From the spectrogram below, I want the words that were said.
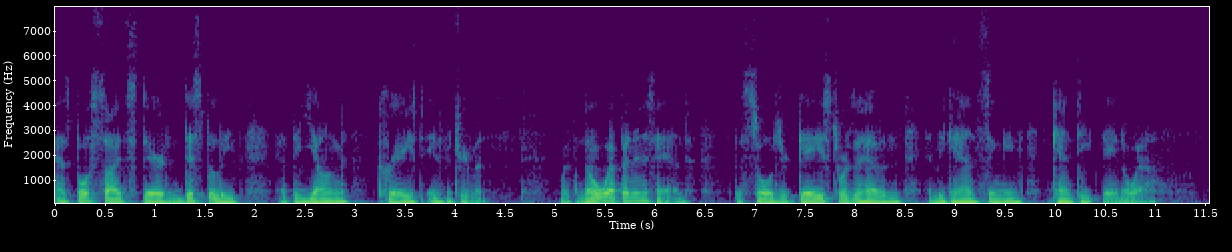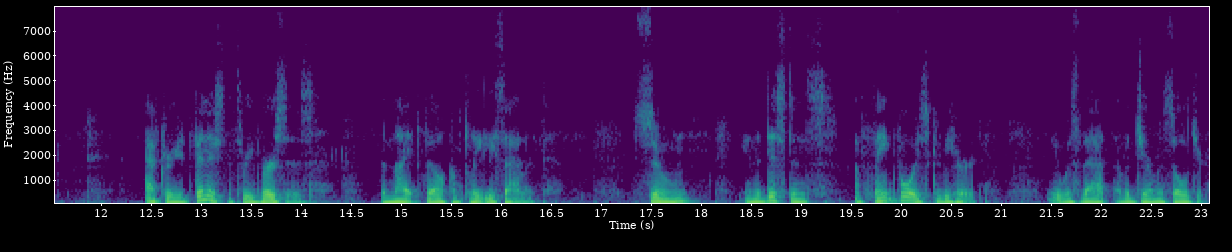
as both sides stared in disbelief at the young, crazed infantryman. With no weapon in his hand, the soldier gazed towards the heavens and began singing Cantique de Noël. After he had finished the three verses, the night fell completely silent. Soon, in the distance, a faint voice could be heard. It was that of a German soldier.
